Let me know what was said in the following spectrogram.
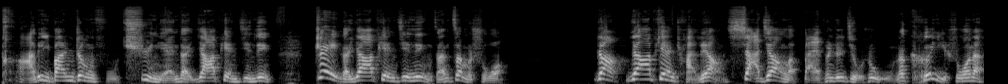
塔利班政府去年的鸦片禁令。这个鸦片禁令，咱这么说，让鸦片产量下降了百分之九十五，那可以说呢，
